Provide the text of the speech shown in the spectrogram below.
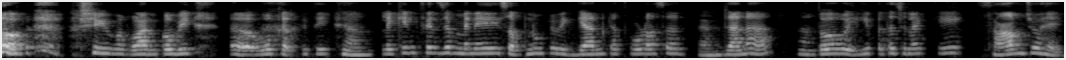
और शिव भगवान को भी वो करती थी। हाँ। लेकिन फिर जब मैंने सपनों के विज्ञान का थोड़ा सा हाँ, जाना हाँ। तो ये पता चला कि सांप जो है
